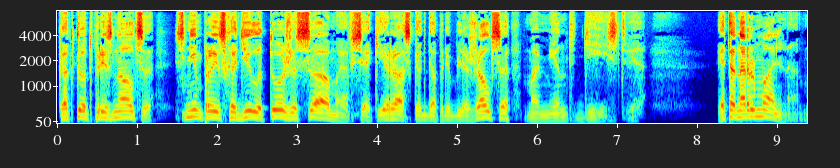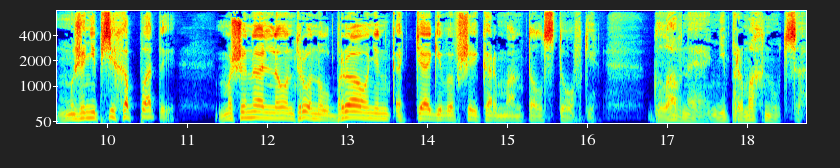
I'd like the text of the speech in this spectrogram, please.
как тот признался, с ним происходило то же самое всякий раз, когда приближался момент действия. «Это нормально, мы же не психопаты». Машинально он тронул Браунинг, оттягивавший карман толстовки. Главное — не промахнуться.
